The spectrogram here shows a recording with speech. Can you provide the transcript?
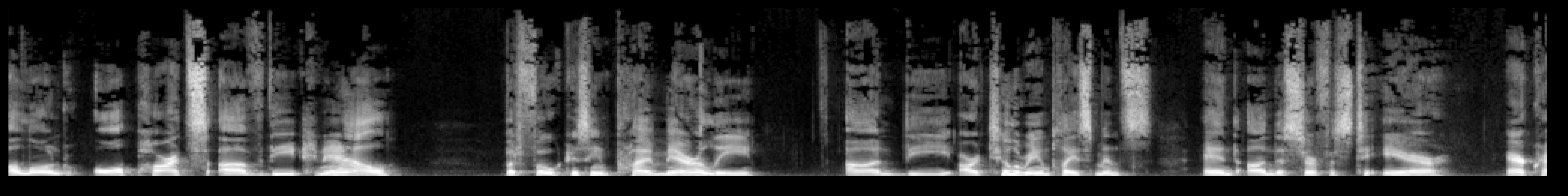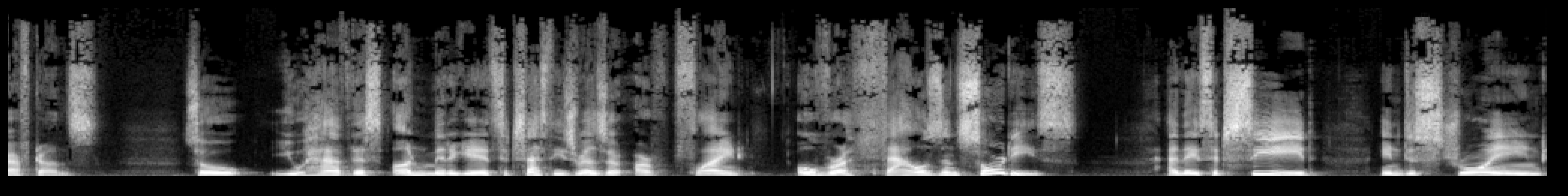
along all parts of the canal, but focusing primarily on the artillery emplacements and on the surface to air aircraft guns. So you have this unmitigated success. The Israelis are, are flying over a thousand sorties and they succeed in destroying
